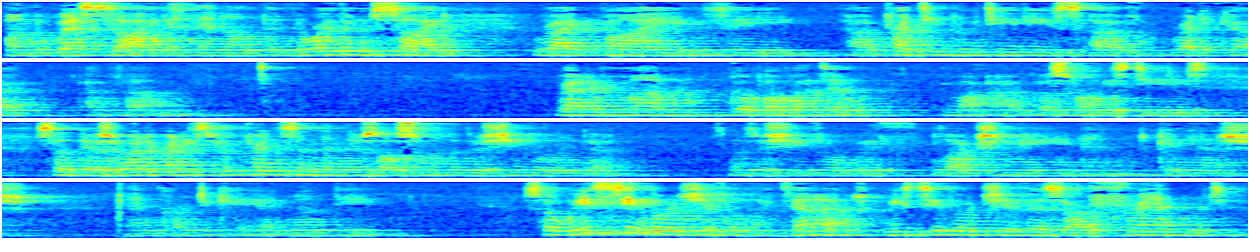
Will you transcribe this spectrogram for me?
on the west side, and then on the northern side, right by the uh, Pratibhu deities of Radhika, of um, Radharaman Gopal Bhatta uh, Goswami's deities. So there's Radharani's footprints, and then there's also another Shiva Linga. So there's a Shiva with Lakshmi and Ganesh and Kartikeya and Nandi. So we see Lord Shiva like that. We see Lord Shiva as our friend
